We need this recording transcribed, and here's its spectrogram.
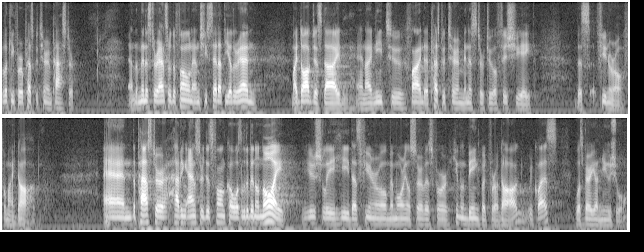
looking for a Presbyterian pastor. And the minister answered the phone, and she said at the other end, my dog just died, and I need to find a Presbyterian minister to officiate this funeral for my dog. And the pastor, having answered this phone call, was a little bit annoyed. Usually he does funeral memorial service for human beings, but for a dog request was very unusual.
